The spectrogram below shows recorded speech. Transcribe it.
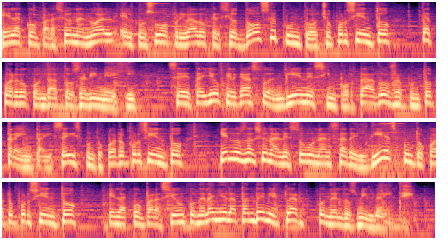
En la comparación anual, el consumo privado creció 12.8% de acuerdo con datos del INEGI. Se detalló que el gasto en bienes importados repuntó 36.4% y en los nacionales tuvo un alza del 10.4% en la comparación con el año de la pandemia, claro, con el 2020.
